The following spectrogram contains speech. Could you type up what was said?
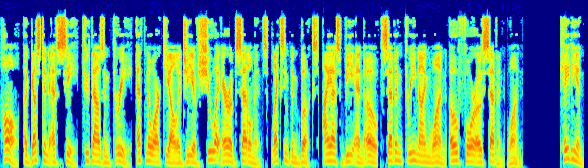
Hall, Augustine F. C. 2003, Ethnoarchaeology of Shuwa Arab Settlements, Lexington Books, ISBN 0-7391-0407-1. Kadian,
